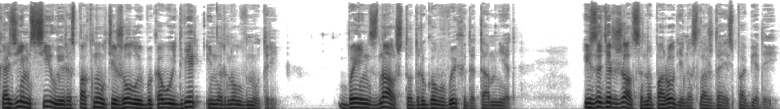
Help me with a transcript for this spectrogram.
Казим силой распахнул тяжелую боковую дверь и нырнул внутрь. Бэйн знал, что другого выхода там нет, и задержался на пороге, наслаждаясь победой.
